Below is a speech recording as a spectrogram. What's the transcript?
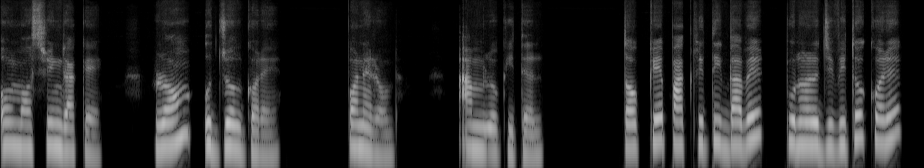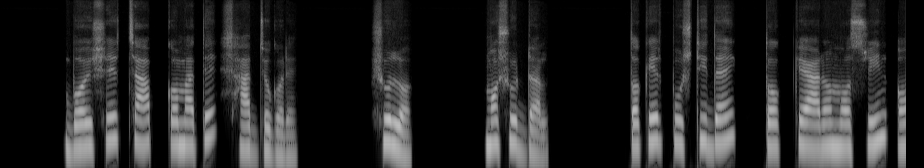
ও মসৃণ রাখে, রং উজ্জ্বল করে। পনেরো, আমলকি তেল। ত্বককে প্রাকৃতিকভাবে পুনরুজ্জীবিত করে, বয়সের চাপ কমাতে সাহায্য করে। ষোলো, মসুর ডাল। ত্বকের পুষ্টি দেয়, ত্বককে আরও মসৃণ ও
